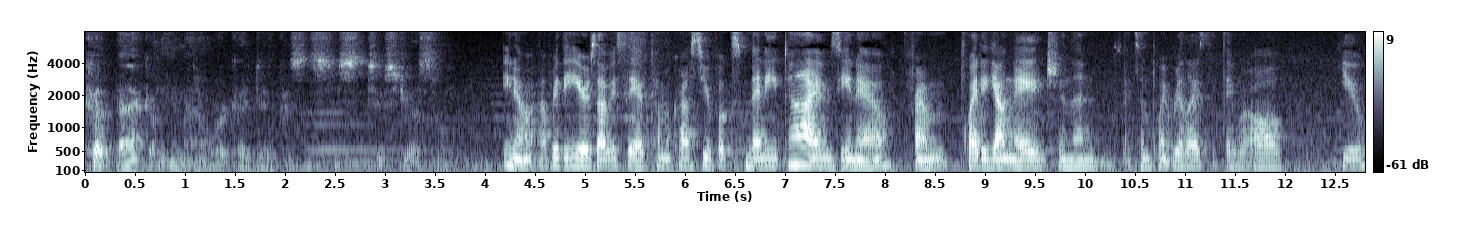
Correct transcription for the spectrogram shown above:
cut back on the amount of work I do because it's just too stressful. You know, over the years, obviously, I've come across your books many times, you know, from quite a young age, and then at some point realized that they were all you,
